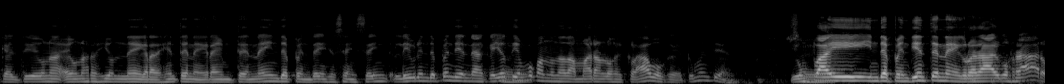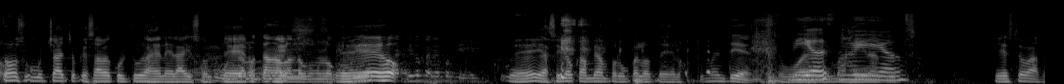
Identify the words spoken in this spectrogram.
que Haití es una, es una región negra, de gente negra, en tener independencia, en ser libre independiente en aquellos tiempos cuando nada más eran los esclavos, que tú me entiendes. Y un país independiente negro era algo raro. Todos un muchachos que sabe cultura general y soltero. no están hablando con un loco viejo. y así lo cambian por un pelotero. ¿Tú me entiendes? Dios mío. Esto va así.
